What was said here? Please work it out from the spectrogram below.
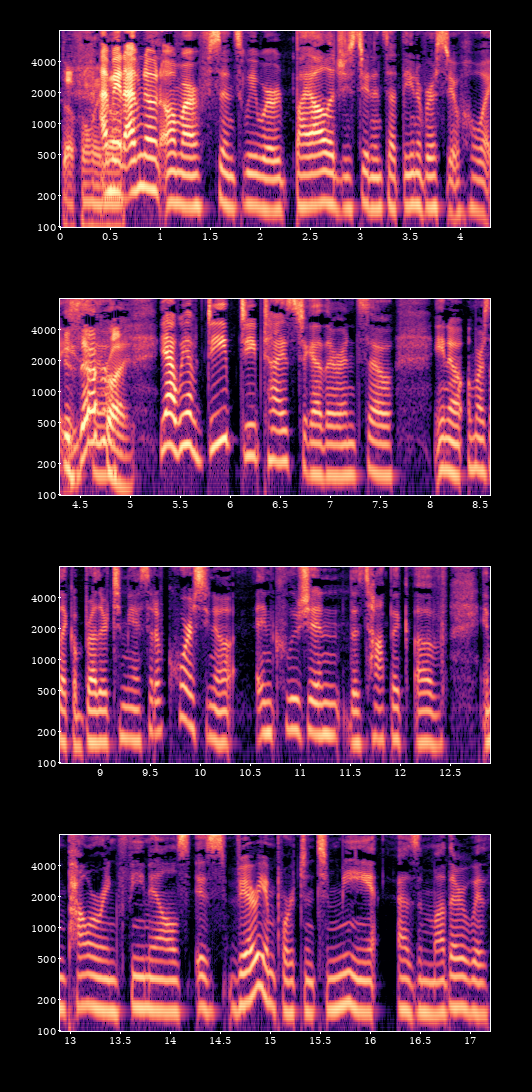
Definitely. I mean. I've known Omar since we were biology students at the University of Hawaii. Is that so- right? Yeah, we have deep, deep ties together. And so, you know, Omar's like a brother to me. I said, of course, you know, inclusion, the topic of empowering females is very important to me as a mother with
